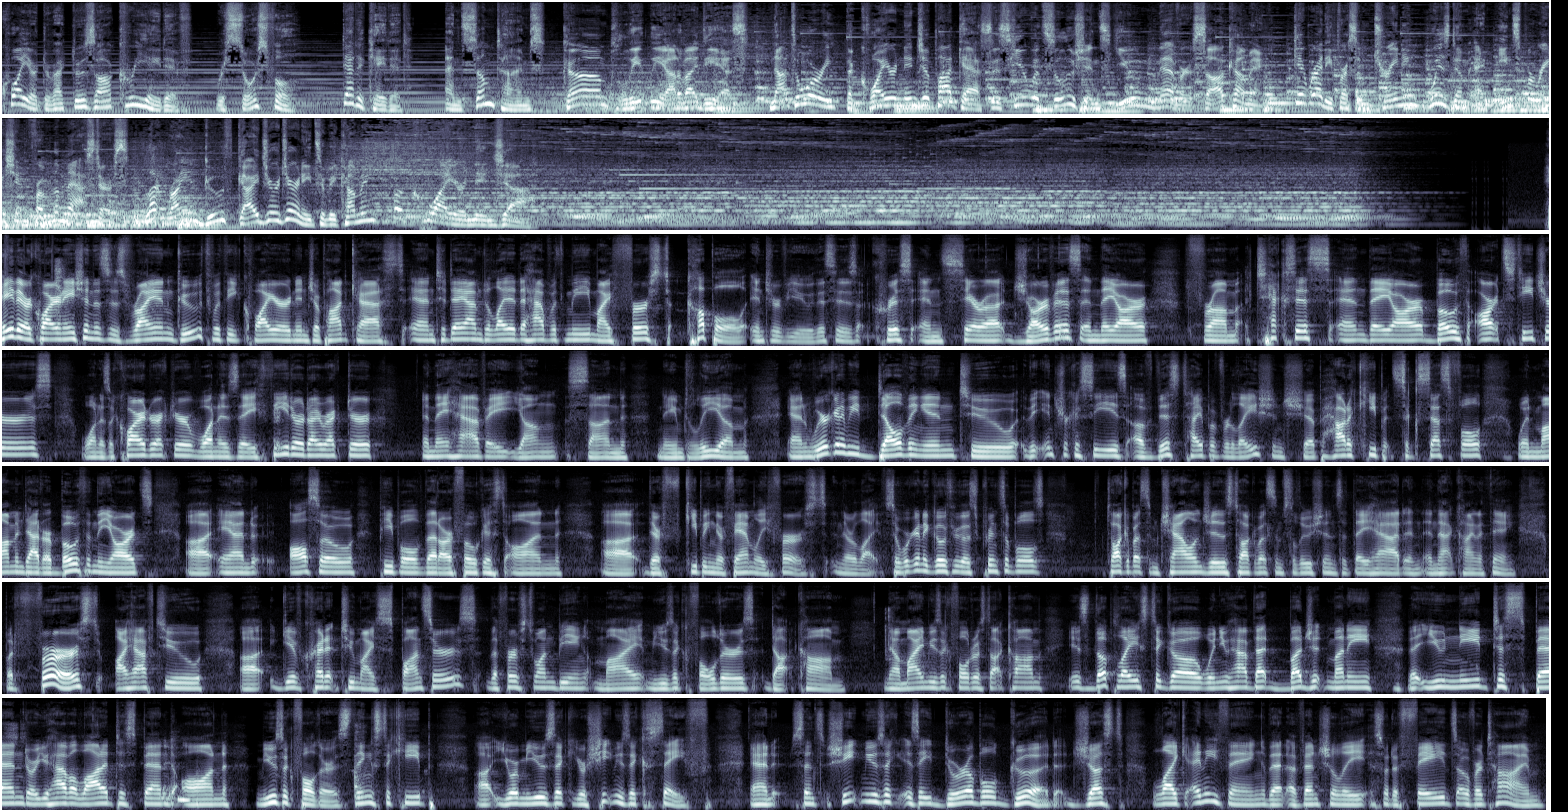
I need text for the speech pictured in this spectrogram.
Choir directors are creative, resourceful, dedicated, and sometimes completely out of ideas. Not to worry, the Choir Ninja podcast is here with solutions you never saw coming. Get ready for some training, wisdom, and inspiration from the masters. Let Ryan Guth guide your journey to becoming a Choir Ninja. Hey there, Choir Nation. This is Ryan Guth with the Choir Ninja Podcast. And today I'm delighted to have with me my first couple interview. This is Chris and Sarah Jarvis, and they are from Texas, and they are both arts teachers. One is a choir director, one is a theater director and they have a young son named Liam. And we're going to be delving into the intricacies of this type of relationship, how to keep it successful when mom and dad are both in the arts, uh, and also people that are focused on uh, their keeping their family first in their life. So we're going to go through those principles talk about some challenges, talk about some solutions that they had, and, and that kind of thing. But first, I have to uh, give credit to my sponsors. The first one being mymusicfolders.com. Now, mymusicfolders.com is the place to go when you have that budget money that you need to spend or you have allotted to spend on music folders, things to keep uh, your music, your sheet music safe. And since sheet music is a durable good, just like anything that eventually sort of fades over time,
